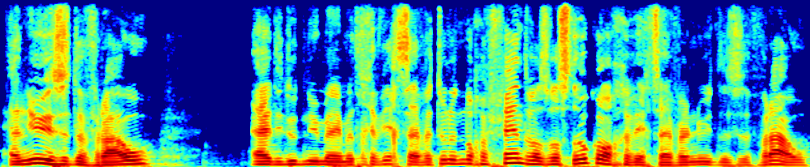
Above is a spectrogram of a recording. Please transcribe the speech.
En nu is het een vrouw. En die doet nu mee met gewichtsheffen. Toen het nog een vent was, was het ook al een nu is het een vrouw.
